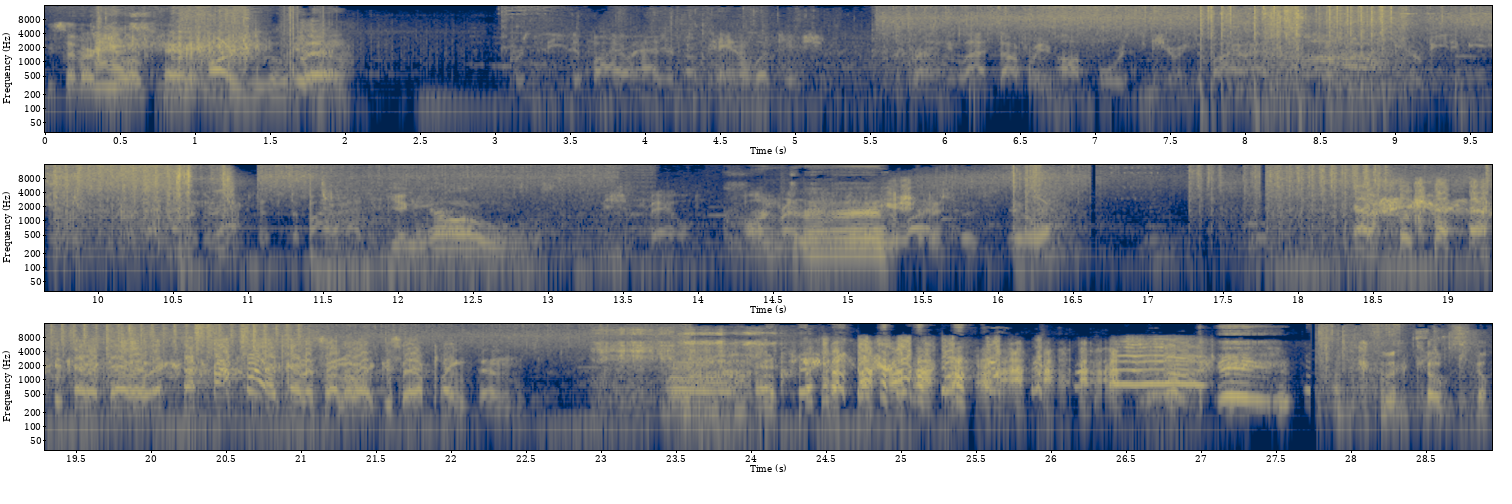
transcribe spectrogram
He said, "Are you Ask okay?" Are you okay? Proceed to biohazard container location. Friendly, last operator op four is securing the biohazard container. Intervene immediately. Prevent further access to the biohazard You know. Mission failed. All friendly You should have stood still. Kinda, kinda, kinda, kinda sounded like you said plankton. I'm gonna go kill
